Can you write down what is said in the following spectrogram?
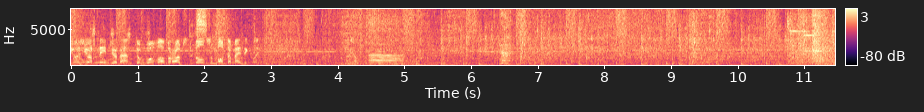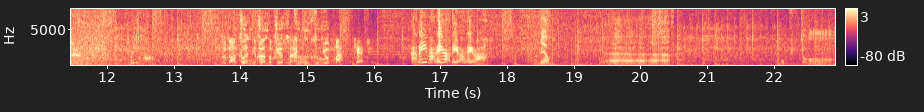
Use your ninja van to move over obstacles automatically. Merde. Ah. Do not out of your. You must catch him. Arriva, arriva, arriva, arriva. Ah merde. Ah, ah, ah. Oh putain.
